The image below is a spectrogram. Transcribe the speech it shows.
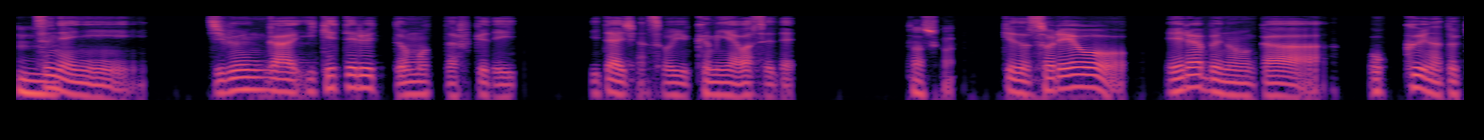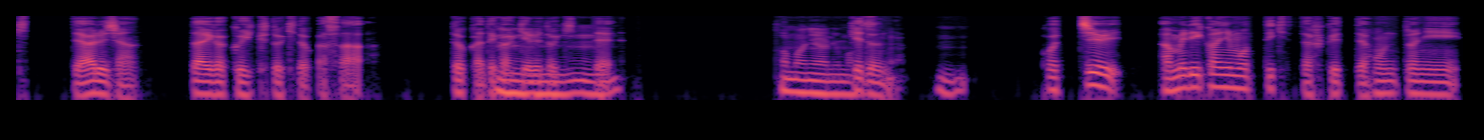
うん、常に自分がイケてるって思った服でいいたいじゃん、そういう組み合わせで。確かけどそれを選ぶのが億劫な時ってあるじゃん。大学行く時とかさ、どっか出かける時ってうんうんうん。たまにありますけね。うん。こっち、アメリカに持ってきてた服って本当に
